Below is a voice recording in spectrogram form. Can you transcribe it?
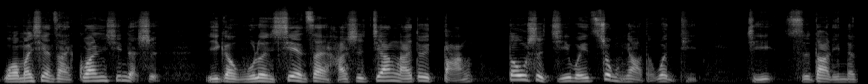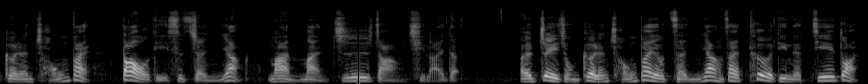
我们现在关心的是一个无论现在还是将来对党都是极为重要的问题，即斯大林的个人崇拜到底是怎样。慢慢滋长起来的，而这种个人崇拜又怎样在特定的阶段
